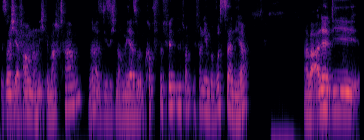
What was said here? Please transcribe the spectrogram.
solche Erfahrungen noch nicht gemacht haben, ne? also die sich noch mehr so im Kopf befinden von, von ihrem Bewusstsein her. Aber alle, die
